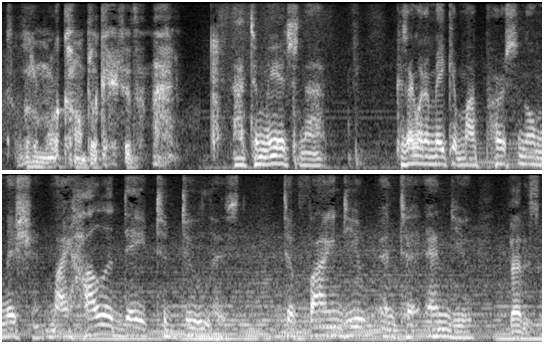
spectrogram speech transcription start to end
It's a little more complicated than that. Not to me, it's not. Because I want to make it my personal mission, my holiday to-do list, to find you and to end you. That is a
